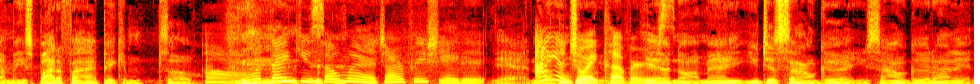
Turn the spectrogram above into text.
I mean, Spotify pick 'em, so Oh, well, thank you so much. I appreciate it. yeah. I but enjoy you- covers. Yeah, no, man, you, just sound good. You sound good on it.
